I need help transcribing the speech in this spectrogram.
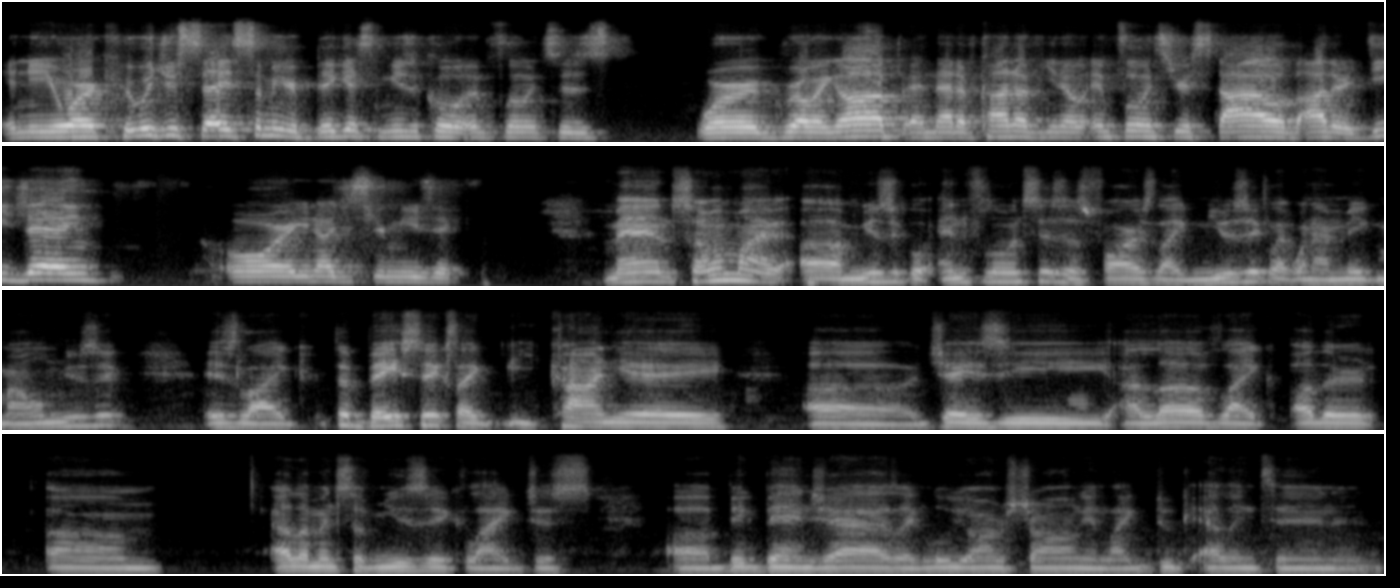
in New York. Who would you say some of your biggest musical influences were growing up, and that have kind of, you know, influenced your style of either DJing or, you know, just your music? Man, some of my uh, musical influences, as far as like music, like when I make my own music, is like the basics, like Kanye, uh, Jay Z. I love like other um, elements of music, like just uh, big band jazz, like Louis Armstrong and like Duke Ellington and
